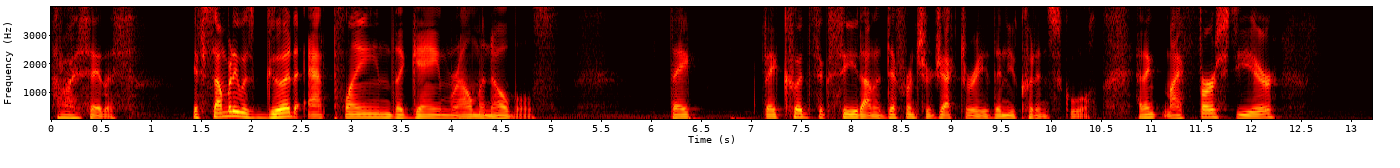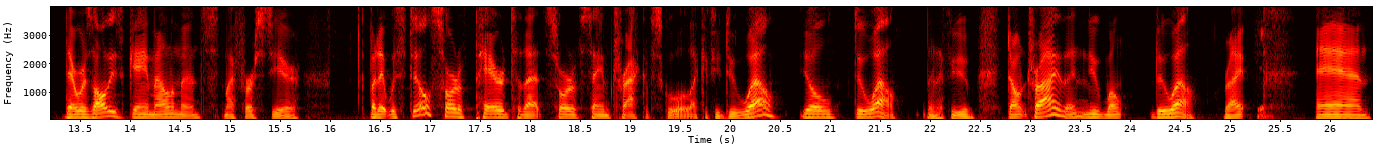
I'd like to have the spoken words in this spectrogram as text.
how do I say this? If somebody was good at playing the game Realm of Nobles, they they could succeed on a different trajectory than you could in school. I think my first year, there was all these game elements my first year but it was still sort of paired to that sort of same track of school. Like if you do well, you'll do well. And if you don't try, then you won't do well, right? Yeah. And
